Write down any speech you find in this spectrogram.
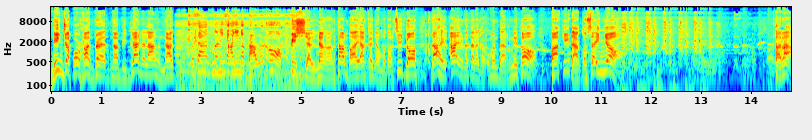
Ninja 400 na bigla na lang nag Basta gumanon siya kanina, power off. Official na ngang tambay ang kanyang motorsiklo dahil ayaw na talagang umandar nito. Pakita ko sa inyo. Tara,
